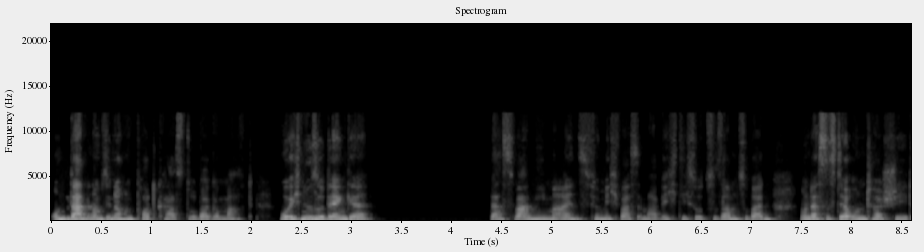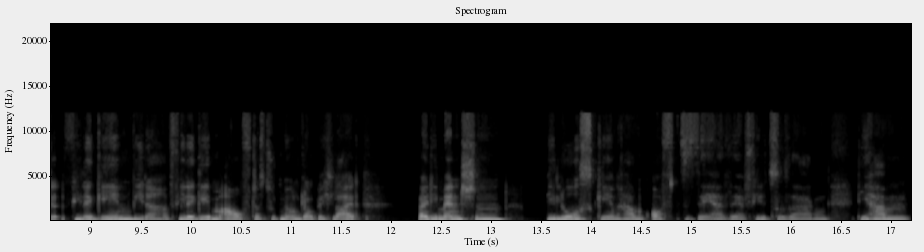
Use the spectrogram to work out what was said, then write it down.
Und dann Mhm. haben sie noch einen Podcast drüber gemacht, wo ich nur so Mhm. denke, das war nie meins. Für mich war es immer wichtig, so zusammenzuarbeiten. Und das ist der Unterschied. Viele gehen wieder, viele geben auf. Das tut mir unglaublich leid, weil die Menschen, die losgehen, haben oft sehr, sehr viel zu sagen. Die haben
